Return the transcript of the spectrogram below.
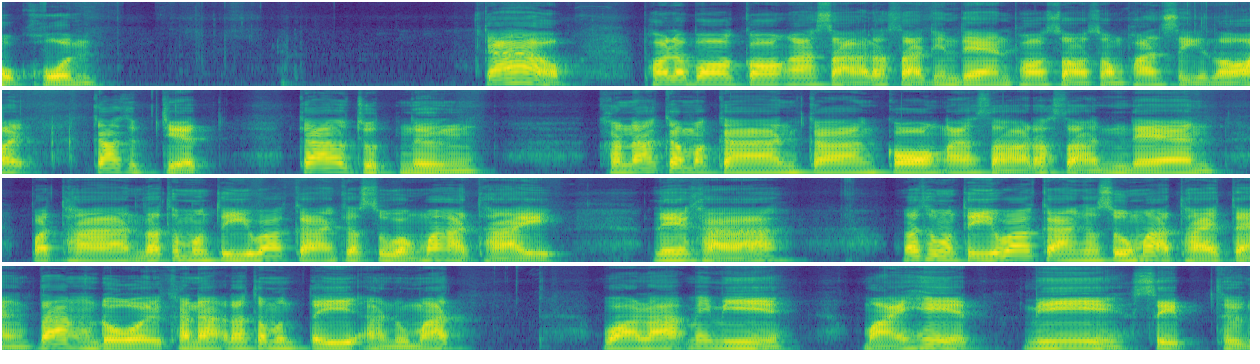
6 คน 9. พรบกองอาสารักษาดินแดน พศ 2497 9.1 คณะกรรมการกลางกองอาสารักษาดินแดน ประธานรัฐมนตรีว่าการกระทรวงมหาดไทย เลขา รัฐมนตรีว่าการกระทรวงมหาดไทยแต่งตั้งโดยคณะรัฐมนตรีอนุมัติ วาระไม่มี หมายเหตุมี 10 ถึง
